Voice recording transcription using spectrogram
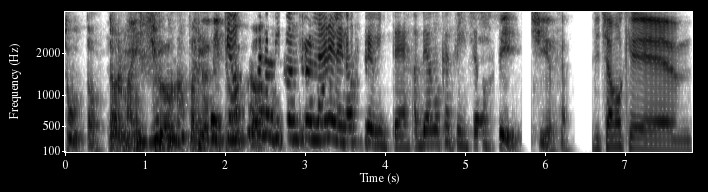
tutto, ormai si occupano di si tutto. Si occupano di controllare le nostre vite, abbiamo capito. Sì, circa. Diciamo che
